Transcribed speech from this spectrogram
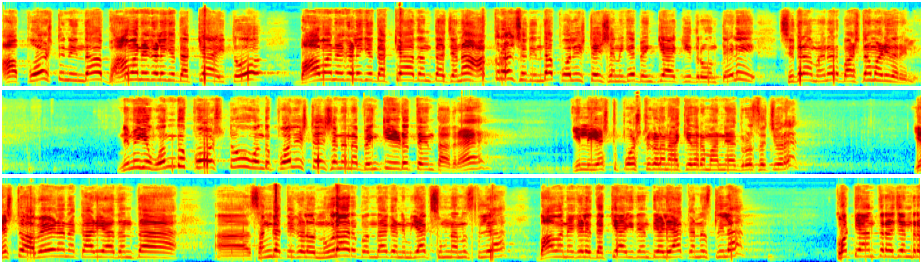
ಆ ಪೋಸ್ಟ್ನಿಂದ ಭಾವನೆಗಳಿಗೆ ಧಕ್ಕೆ ಆಯಿತು. ಭಾವನೆಗಳಿಗೆ ಧಕ್ಕೆ ಆದಂತ ಜನ ಆಕ್ರೋಶದಿಂದ ಪೊಲೀಸ್ ಸ್ಟೇಷನ್ಗೆ ಬೆಂಕಿ ಹಾಕಿದ್ರು ಅಂತೇಳಿ ಸಿದ್ದರಾಮಯ್ಯನವರು ಭಾಷಣ ಮಾಡಿದ್ದಾರೆ ಇಲ್ಲಿ. ನಿಮಗೆ ಒಂದು ಪೋಸ್ಟು ಒಂದು ಪೊಲೀಸ್ ಸ್ಟೇಷನ್ ಅನ್ನ ಬೆಂಕಿ ಇಡುತ್ತೆ ಅಂತಾದ್ರೆ ಇಲ್ಲಿ ಎಷ್ಟು ಪೋಸ್ಟ್ಗಳನ್ನು ಹಾಕಿದ್ದಾರೆ ಮಾನ್ಯ ಗೃಹ ಸಚಿವರೇ? ಎಷ್ಟು ಅವೇಳನಕಾರಿಯಾದಂಥ ಸಂಗತಿಗಳು ನೂರಾರು ಬಂದಾಗ ನಿಮ್ಗೆ ಯಾಕೆ ಸುಮ್ಮನೆ ಅನ್ನಿಸ್ಲಿಲ್ಲ? ಭಾವನೆಗಳಿಗೆ ಧಕ್ಕೆ ಆಗಿದೆ ಅಂತ ಹೇಳಿ ಯಾಕೆ ಅನ್ನಿಸ್ಲಿಲ್ಲ? ಕೋಟ್ಯಾಂತರ ಜನರ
